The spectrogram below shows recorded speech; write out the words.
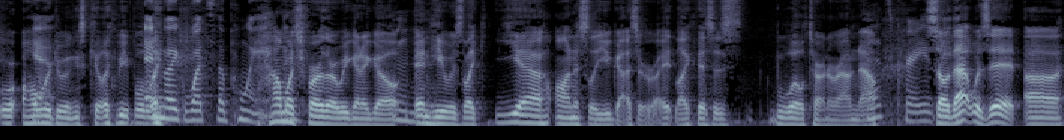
We're, all Yeah. we're doing is killing people. And like like, what's the point? how much further are we gonna go? Mm-hmm. And he was like, "Yeah, honestly, you guys are right. Like this is we'll turn around now." That's crazy. So that was it. Uh,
